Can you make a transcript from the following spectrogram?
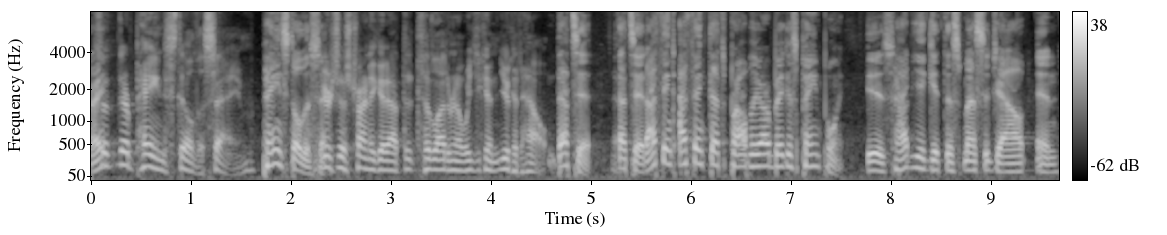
right? So their pain's still the same. Pain's still the same. You're just trying to get out to, to let them know well, you can you can help. That's it. That's it. I think I think that's probably our biggest pain point is how do you get this message out and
